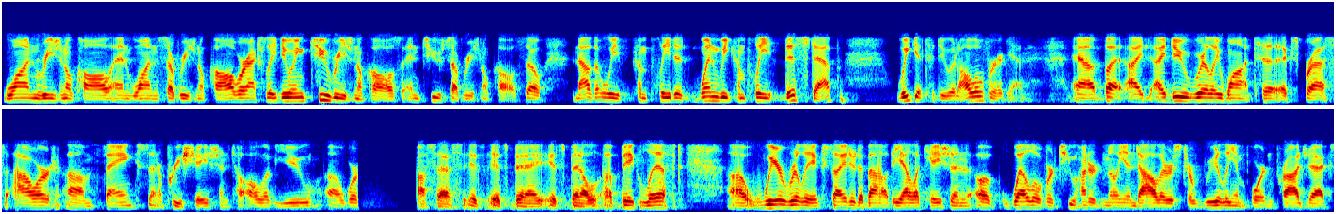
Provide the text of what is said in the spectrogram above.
one regional call and one sub-regional call. We're actually doing two regional calls and two sub-regional calls. So now that we've completed, when we complete this step, we get to do it all over again. Uh, but I, I do really want to express our um, thanks and appreciation to all of you uh, working process. It, it's been a it's been a, a big lift. Uh, we're really excited about the allocation of well over $200 million to really important projects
